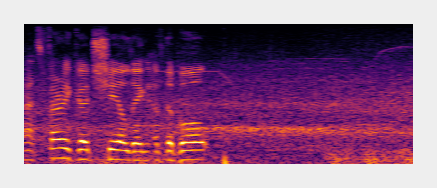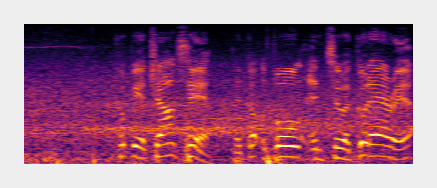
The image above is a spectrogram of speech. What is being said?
That's very good shielding of the ball. Could be a chance here. They've got the ball into a good area.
